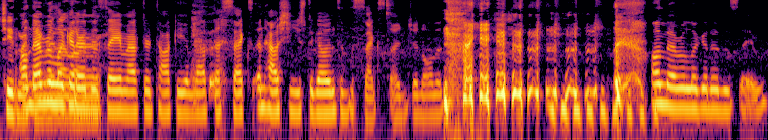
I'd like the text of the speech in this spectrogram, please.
she's my I'll never look at her love the same after talking about the sex and how she used to go into the sex dungeon all the time. I'll never look at her the same.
